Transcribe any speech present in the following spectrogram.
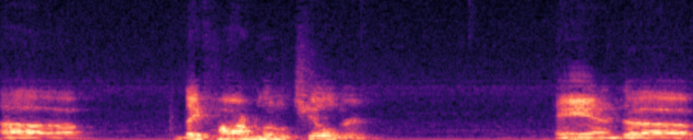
uh, they've harmed little children?" And uh,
